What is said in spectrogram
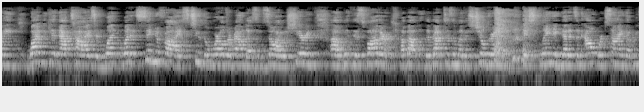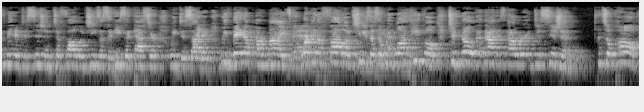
we why we get baptized and what what it signifies to the world around us. And so I was sharing uh, with this father about the baptism of his children, explaining that it's an outward sign that we've made a decision to follow Jesus. And he said, Pastor, we've decided, we've made up our minds, we're going to follow Jesus, and we want people to know that that is our decision. And so Paul,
